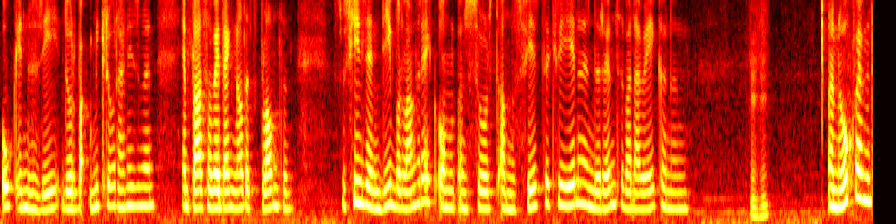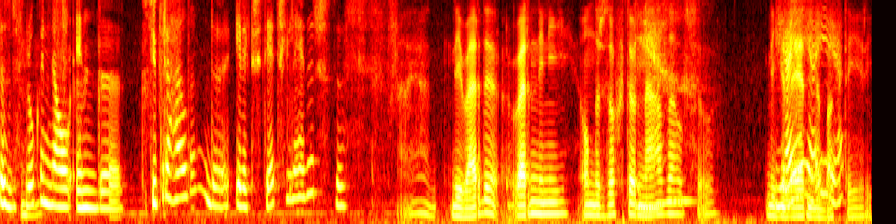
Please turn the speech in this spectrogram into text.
ook in de zee, door micro-organismen, in plaats van wij denken altijd planten. Dus misschien zijn die belangrijk om een soort atmosfeer te creëren in de ruimte waar dat wij kunnen... Mhm. En ook, we hebben het eens besproken al in de superhelden, de elektriciteitsgeleiders. Dus Ah ja, die werden, werden die niet onderzocht door NASA of zo? Die geleidende ja, ja. bacteriën.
